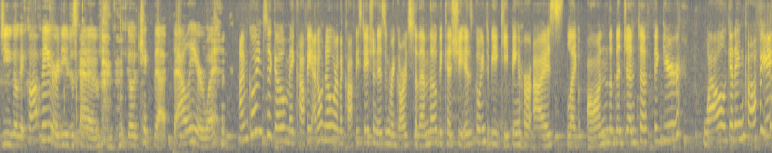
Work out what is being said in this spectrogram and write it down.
Do you go get coffee or do you just kind of go kick the, the alley or what? I'm going to go make coffee. I don't know where the coffee station is in regards to them though, because she is going to be keeping her eyes like on the magenta figure while getting coffee.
